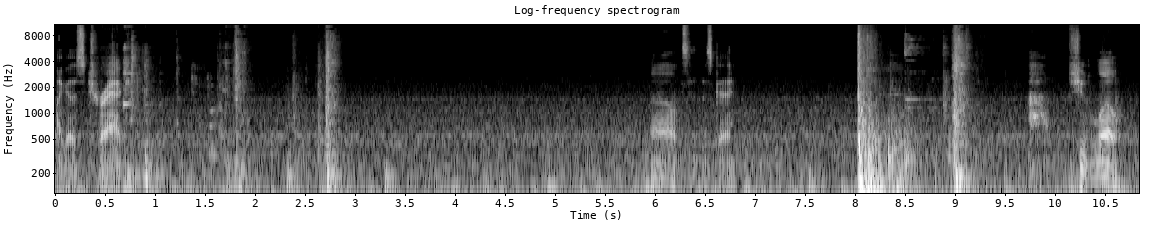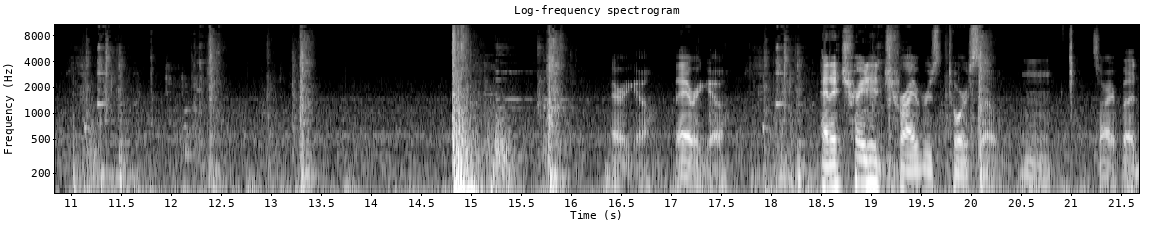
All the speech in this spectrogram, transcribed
I got his track. Uh, let's hit this guy. Oh, shooting low. There we go. There we go. Penetrated driver's torso. Hmm. Sorry, bud.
